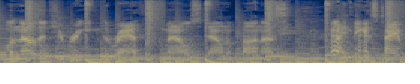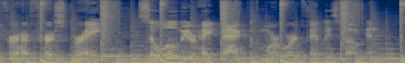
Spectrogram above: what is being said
Well, now that you're bringing the wrath of the mouse down upon us, I think it's time for our first break. So we'll be right back with more Word Fitly Spoken.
